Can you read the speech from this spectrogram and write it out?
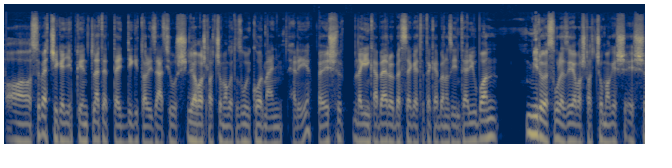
A szövetség egyébként letette egy digitalizációs javaslatcsomagot az új kormány elé, és leginkább erről beszélgetetek ebben az interjúban miről szól ez a javaslatcsomag, és, és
